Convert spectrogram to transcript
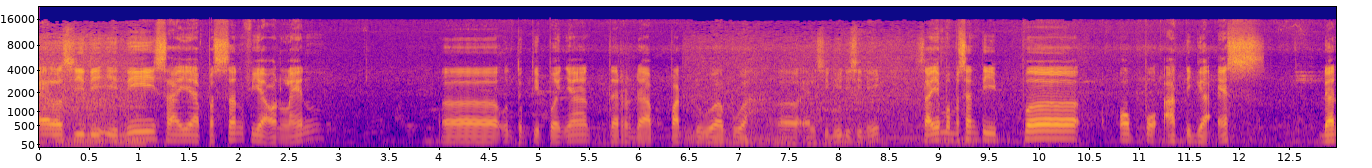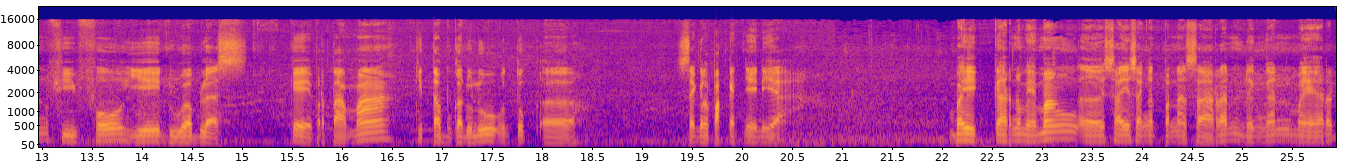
LCD ini saya pesan via online. Uh, untuk tipenya terdapat dua buah uh, eh, LCD di sini. Saya memesan tipe Oppo A3s dan Vivo Y12. Oke, pertama kita buka dulu untuk uh, segel paketnya ini ya. Baik, karena memang uh, saya sangat penasaran dengan merek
